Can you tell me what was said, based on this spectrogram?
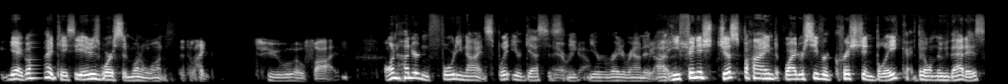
Yeah, go ahead, Casey. It is worse than one on one. it's like 205. 149. Split your guesses. You, you're right around it. Uh, he finished just behind wide receiver Christian Blake. I don't know who that is,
